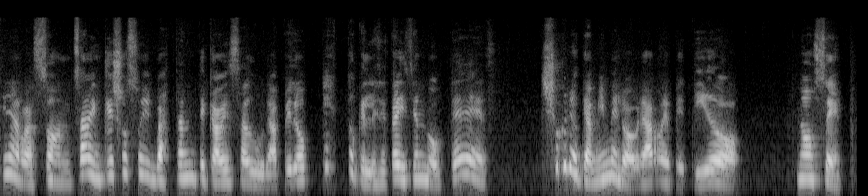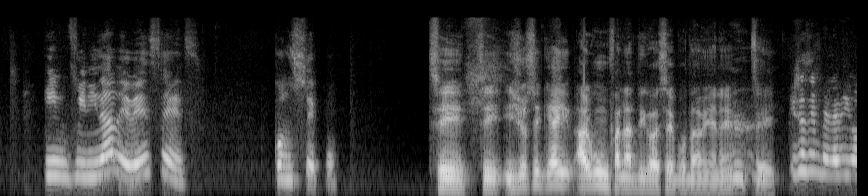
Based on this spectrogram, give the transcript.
Tiene razón. Saben que yo soy bastante cabeza dura, pero esto que les está diciendo a ustedes, yo creo que a mí me lo habrá repetido, no sé, infinidad de veces con Cepu. Sí, sí, y yo sé que hay algún fanático de Cepu también, ¿eh? Sí. Y yo siempre le digo,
